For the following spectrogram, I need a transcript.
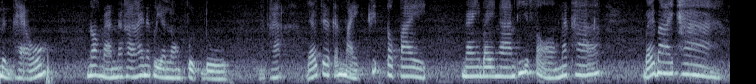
หนึ่งแถวนอกนั้นนะคะ ให้นักเรียนลองฝึกดูนะคะ แล้วเจอกันใหม่คลิปต่อไปในใบงานที่สองนะคะ บ๊ายบายค่ะ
